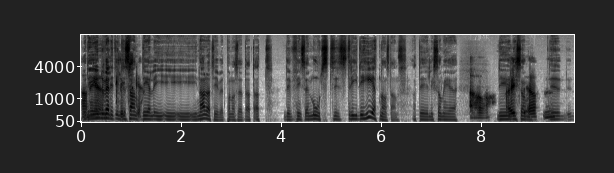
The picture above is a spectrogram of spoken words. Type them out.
Och det är ju en väldigt klipska. intressant del i, i, i, i narrativet på något sätt, att, att det finns en motstridighet någonstans. Att det liksom är, Ja, det är ju ja, just liksom, det. Ja. Mm. det,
